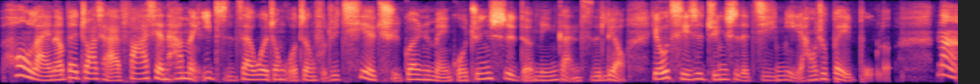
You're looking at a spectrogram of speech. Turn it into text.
后来呢被抓起来，发现他们一直在为中国政府去窃取关于美国军事的敏感资料，尤其是军事的机密，然后就被捕了。那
